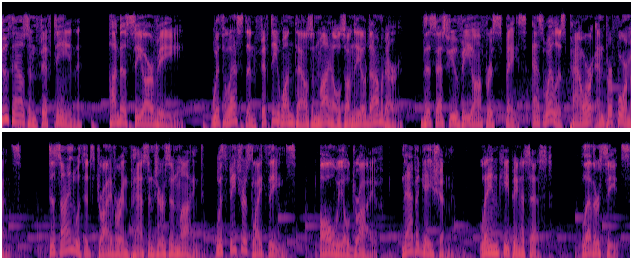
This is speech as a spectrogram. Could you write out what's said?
2015 Honda CRV. With less than 51,000 miles on the odometer, this SUV offers space as well as power and performance. Designed with its driver and passengers in mind, with features like these all-wheel drive, navigation, lane keeping assist, leather seats,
